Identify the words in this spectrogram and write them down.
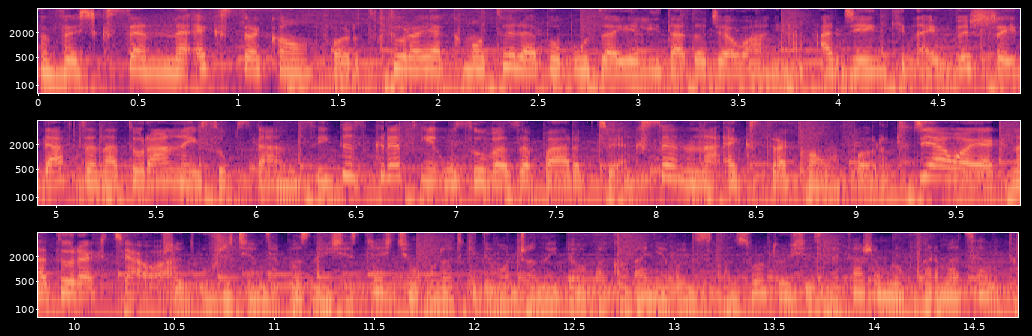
Weź Ksennę Extra Comfort, która jak motyle pobudza jelita do działania, a dzięki najwyższej dawce naturalnej substancji dyskretnie usuwa zaparcie. Ksenna Extra Comfort. Działa jak natura chciała. Przed użyciem zapoznaj się z treścią ulotki dołączonej do opakowania bądź skonsultuj się z lekarzem lub farmaceutą,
